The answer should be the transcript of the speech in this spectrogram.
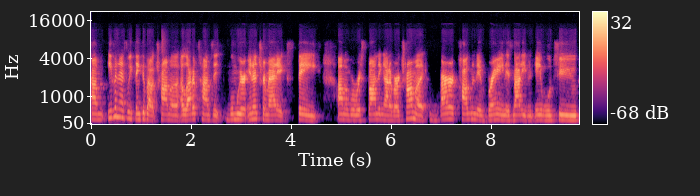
Um, even as we think about trauma, a lot of times it when we're in a traumatic state um, and we're responding out of our trauma, our cognitive brain is not even able to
